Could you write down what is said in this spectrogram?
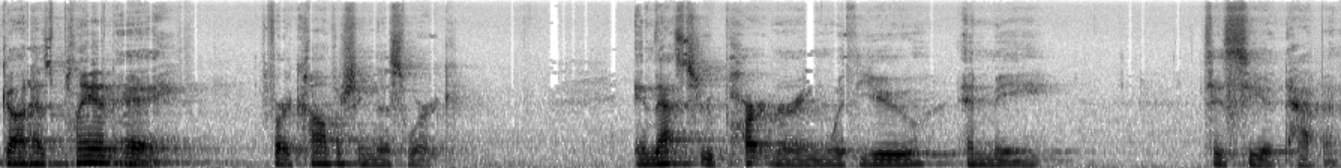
God has plan A for accomplishing this work. And that's through partnering with you and me to see it happen.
